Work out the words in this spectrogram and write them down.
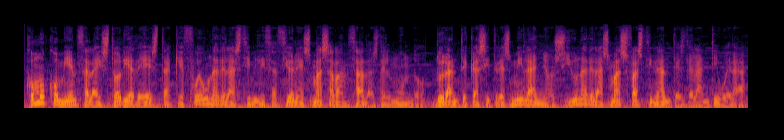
¿Cómo comienza la historia de esta que fue una de las civilizaciones más avanzadas del mundo, durante casi 3.000 años y una de las más fascinantes de la antigüedad.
